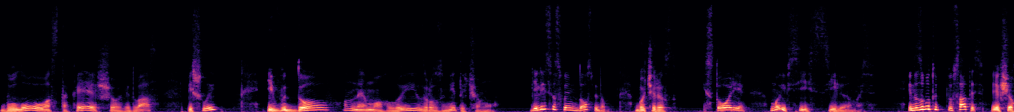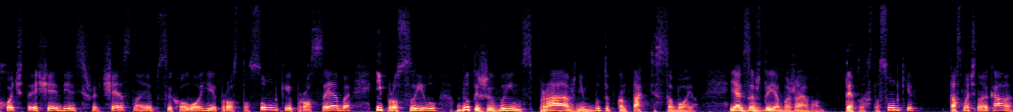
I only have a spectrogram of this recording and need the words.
було у вас таке, що від вас пішли, і ви довго не могли зрозуміти чому. Діліться своїм досвідом, бо через історії ми всі зцілюємось. І не забудьте підписатись, якщо хочете ще більше чесної психології про стосунки, про себе і про силу, бути живим, справжнім, бути в контакті з собою. Як завжди, я бажаю вам теплих стосунків та смачної кави.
